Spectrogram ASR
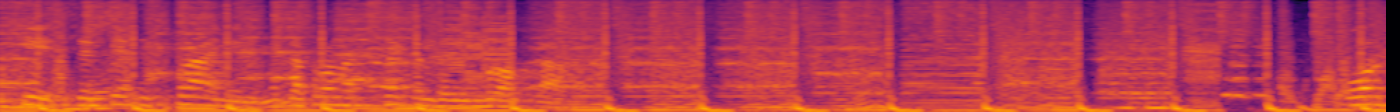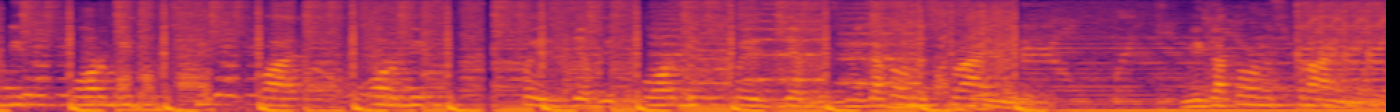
Okay, Tempest is primary. Megatron at secondary in broadcast. Orbit, orbit, fi- orbit, space debris, orbit, space debris. Megatron is primary. Megatron is primary.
